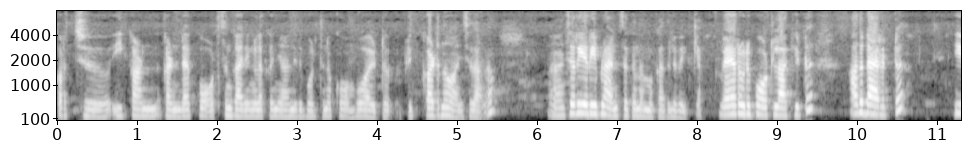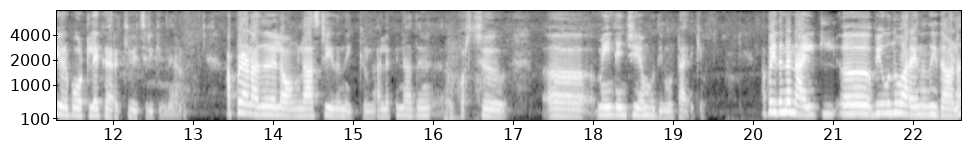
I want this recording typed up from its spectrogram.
കുറച്ച് ഈ കണ്ട പോട്ട്സും കാര്യങ്ങളൊക്കെ ഞാൻ ഇതുപോലെ തന്നെ കോംബോ ആയിട്ട് ഫ്ലിപ്കാർട്ടിൽ നിന്ന് വാങ്ങിച്ചതാണ്. ചെറിയ ചെറിയ പ്ലാന്റ്സ് ഒക്കെ നമുക്ക് വെക്കാം. വേറൊരു പോട്ടിലാക്കിയിട്ട് അത് ഡയറക്റ്റ് ഈ ഒരു പോട്ടിലേക്ക് ഇറക്കി വെച്ചിരിക്കുന്നതാണ്. അപ്പോഴാണ് അത് ലോങ് ലാസ്റ്റ് ചെയ്ത് നിൽക്കുള്ളൂ. അല്ല പിന്നെ അത് കുറച്ച് മെയിന്റെയിൻ ചെയ്യാൻ ബുദ്ധിമുട്ടായിരിക്കും. അപ്പോൾ ഇതിന്റെ നൈറ്റ് വ്യൂ എന്ന് പറയുന്നത് ഇതാണ്.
